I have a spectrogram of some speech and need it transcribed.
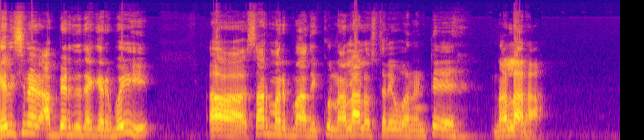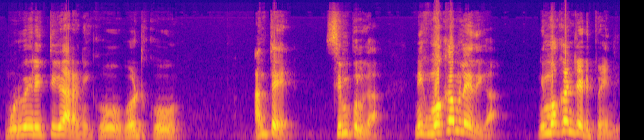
గెలిచిన అభ్యర్థి దగ్గరికి పోయి సార్ మరి మా దిక్కు నల్లాలు వస్తలేవు అని అంటే నల్లాలా? మూడు వేలు ఎత్తిగారా నీకు ఓటుకు? అంతే సింపుల్గా. నీకు ముఖం లేదుగా. నీ ముఖం చెడిపోయింది.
